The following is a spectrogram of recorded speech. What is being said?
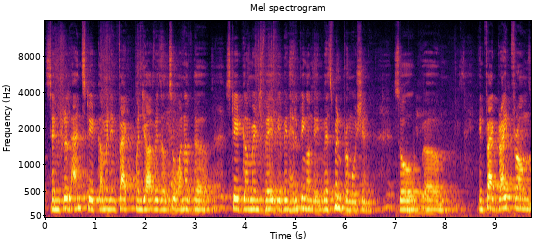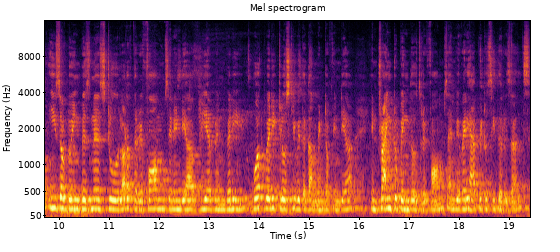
central and state government. In fact, Punjab is also one of the state governments where we've been helping on the investment promotion. So. Um, in fact, right from ease of doing business to a lot of the reforms in India, we have been very worked very closely with the government of India in trying to bring those reforms, and we're very happy to see the results.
